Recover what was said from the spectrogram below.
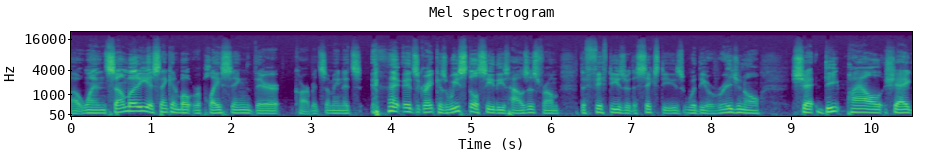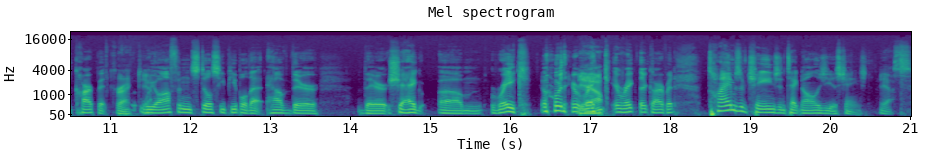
uh, when somebody is thinking about replacing their carpets, I mean it's it's great because we still see these houses from the 50s or the 60s with the original sha- deep pile shag carpet. Correct, We often still see people that have their their shag um, rake or they Yeah. rake rake their carpet. Times have changed and technology has changed. Yes.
